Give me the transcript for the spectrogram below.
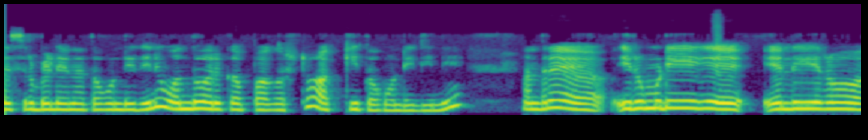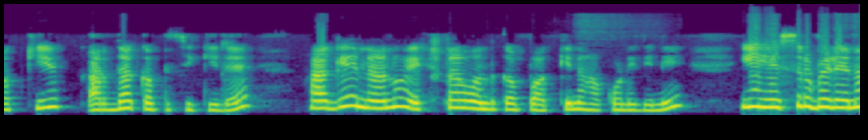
ಹೆಸರು ಬೇಳೆನ ತೊಗೊಂಡಿದ್ದೀನಿ. ಒಂದೂವರೆ ಕಪ್ ಆಗೋಷ್ಟು ಅಕ್ಕಿ ತೊಗೊಂಡಿದ್ದೀನಿ. ಅಂದರೆ ಇರುಮುಡಿಯಲ್ಲಿರೋ ಅಕ್ಕಿ ಅರ್ಧ ಕಪ್ ಸಿಕ್ಕಿದೆ. ಹಾಗೆ ನಾನು ಎಕ್ಸ್ಟ್ರಾ ಒಂದು ಕಪ್ ಅಕ್ಕಿನ ಹಾಕ್ಕೊಂಡಿದ್ದೀನಿ ಈ ಹೆಸರು ಬೇಳೆನ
